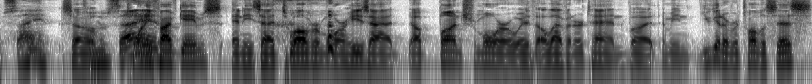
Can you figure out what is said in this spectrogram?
I'm saying. So I'm saying. 25 games, and he's had 12 or more. He's had a bunch more with 11 or 10. But I mean, you get over 12 assists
